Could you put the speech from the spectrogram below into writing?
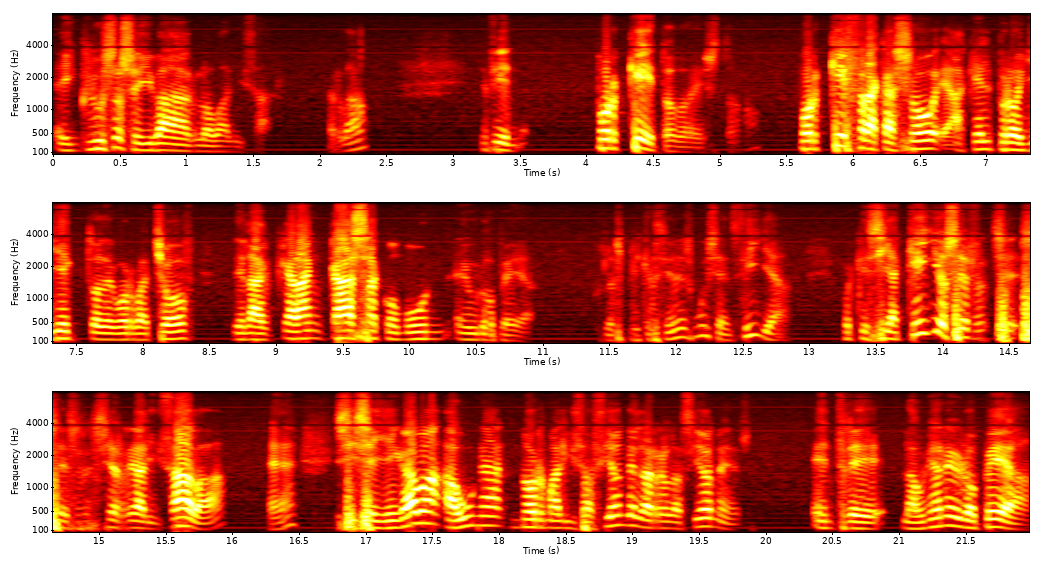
e incluso se iba a globalizar, ¿verdad? En fin, ¿por qué todo esto? ¿Por qué fracasó aquel proyecto de Gorbachev de la gran casa común europea? Pues la explicación es muy sencilla, porque si aquello se, se, realizaba, ¿eh? si se llegaba a una normalización de las relaciones entre la Unión Europea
